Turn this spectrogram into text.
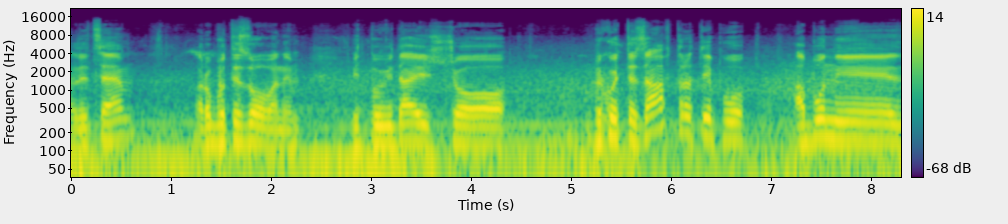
лицем, роботизованим, відповідають, що приходьте завтра, типу, або не.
